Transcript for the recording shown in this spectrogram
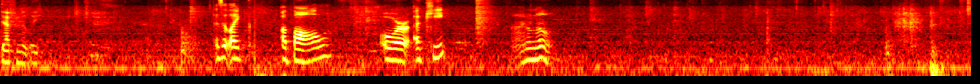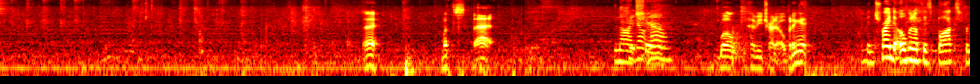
Definitely. Is it like a ball or a key? I don't know. Hey, what's that? Not we don't sure. know. Well, have you tried opening it? I've been trying to open up this box for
